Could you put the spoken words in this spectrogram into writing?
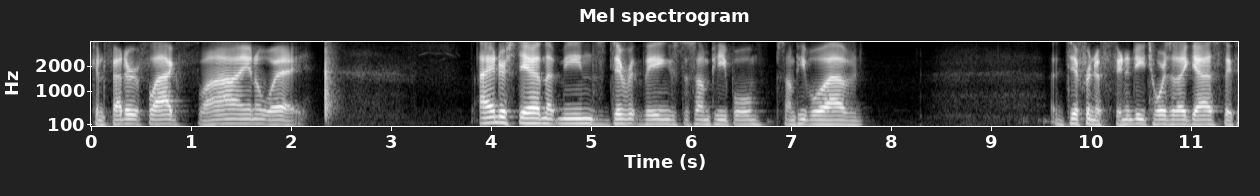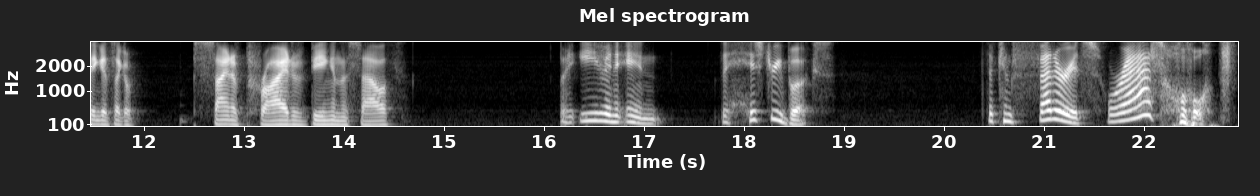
Confederate flag flying away. I understand that means different things to some people. Some people have a different affinity towards it, I guess. They think it's like a sign of pride of being in the South. But even in the history books, the Confederates were assholes.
